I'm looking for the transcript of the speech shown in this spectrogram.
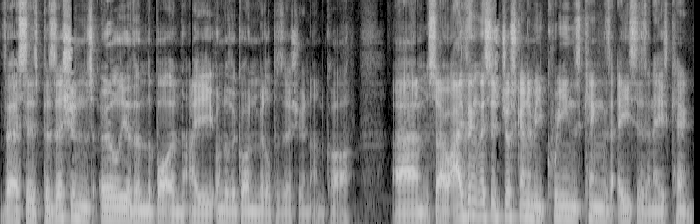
versus positions earlier than the button, i.e. under the gun, middle position, and cutoff. Um, so I think this is just going to be queens, kings, aces, and ace-king.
